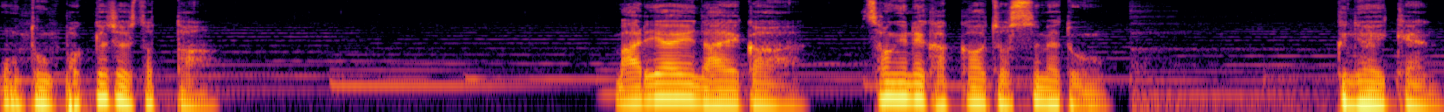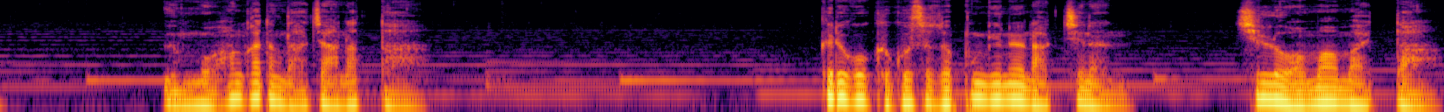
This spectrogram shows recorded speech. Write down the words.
온통 벗겨져 있었다. 마리아의 나이가 성인에 가까워졌음에도 그녀에겐 음모 한 가닥 나지 않았다. 그리고 그곳에서 풍기는 악취는 실로 어마어마했다.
